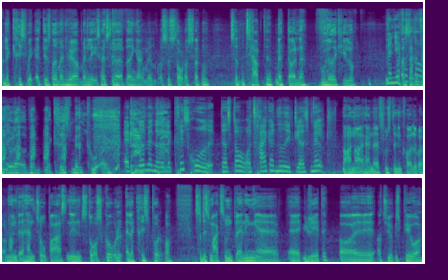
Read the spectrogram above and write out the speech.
Og lakridsmælk, altså det er sådan noget, man hører. Man læser et sladderblad en gang imellem, og så står der sådan, sådan tabte Madonna 100 kilo. Men jeg og så er det været på en lakridsmælkkur, ikke? er det noget med noget lakridsrod, der står og trækker ned i et glas mælk? Nej, nej, han er fuldstændig kold i røven, ham der. Han tog bare sådan en stor skål af lakridspulver, så det smagte som en blanding af, af ylette og, øh, og tyrkisk peber.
